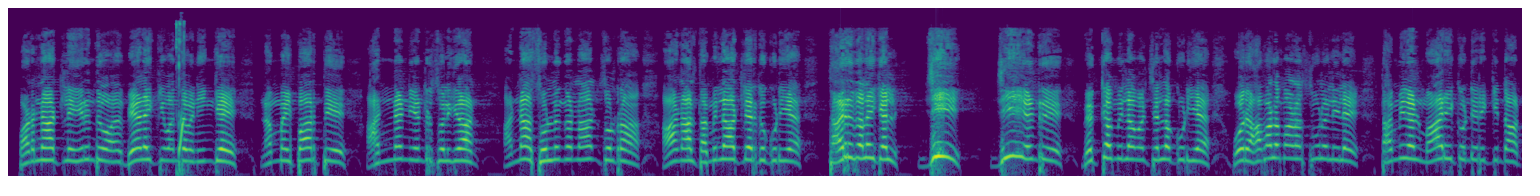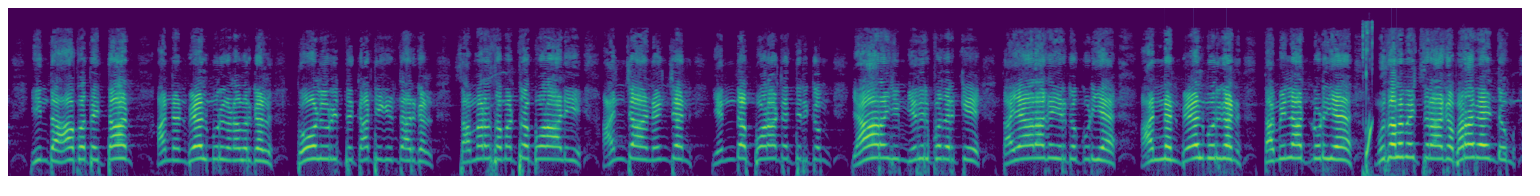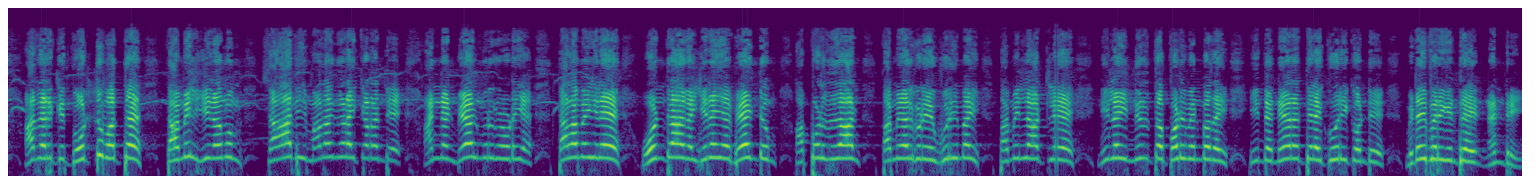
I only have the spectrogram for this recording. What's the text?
வடநாட்டில் இருந்து வ- வேலைக்கு வந்தவன் இங்கே நம்மை பார்த்து அண்ணன் என்று சொல்கிறான். அண்ணா சொல்லுங்கண்ணான்னு சொல்றான். ஆனால் தமிழ்நாட்டில் இருக்கக்கூடிய தருதலைகள் ஜி ஜி என்று வெக்கமில்லாமல் செல்லக்கூடிய ஒரு அவலமான சூழலிலே தமிழன் மாறிக்கொண்டிருக்கின்றான். இந்த ஆபத்தை தான் அண்ணன் வேல்முருகன் அவர்கள் தோலுரித்து காட்டுகின்றார்கள். சமரசமற்ற போராளி அஞ்சா நெஞ்சன் எந்த போராட்டத்திற்கும் யாரையும் எதிர்ப்பதற்கு தயாராக இருக்கக்கூடிய அண்ணன் வேல்முருகன் தமிழ்நாட்டினுடைய முதலமைச்சராக வர வேண்டும். அதற்கு ஒட்டுமொத்த தமிழ் இனமும் சாதி மதங்களை கடந்து அண்ணன் வேல்முருகனுடைய தலைமையிலே ஒன்றாக இணைய வேண்டும். அப்பொழுதுதான் தமிழர்களுடைய உரிமை தமிழ்நாட்டிலே நிலை நிறுத்தப்படும் என்பதை இந்த நேரத்திலே கூறிக்கொண்டு விடைபெறுகின்றேன். நன்றி.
